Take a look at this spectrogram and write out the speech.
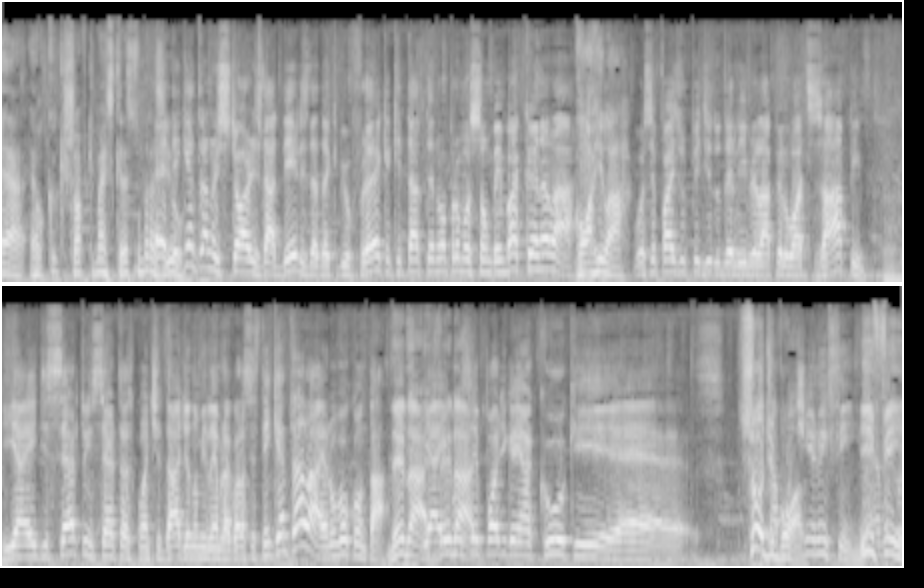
é, é o cookshop que mais cresce no É, Brasil. tem que entrar no stories da deles, da Duck Bill Franca, que tá tendo uma promoção bem bacana lá. Corre lá. Você faz o pedido delivery lá pelo WhatsApp e aí de certo em certa quantidade, eu não me lembro agora, vocês têm que entrar lá, eu não vou contar. Verdade, E aí verdade. você pode ganhar cookie, é... Show de bola. cappuccino, enfim. é Enfim,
